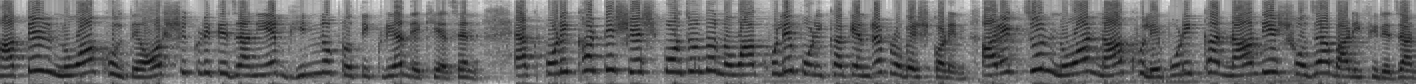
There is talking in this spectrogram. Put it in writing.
হাতের নোয়া খুলতে অস্বীকৃতি জানিয়ে ভিন্ন প্রতিক্রিয়া দেখিয়েছেন। এক পরীক্ষার্থী শেষ পর্যন্ত নোয়া খুলে পরীক্ষা কেন্দ্রে প্রবেশ করেন। আরেকজন নোয়া না খুলে পরীক্ষা না দিয়ে সোজা বাড়ি ফিরে যান।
